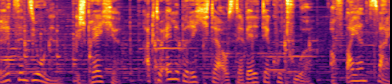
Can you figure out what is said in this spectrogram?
Rezensionen, Gespräche, aktuelle Berichte aus der Welt der Kultur auf Bayern 2.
